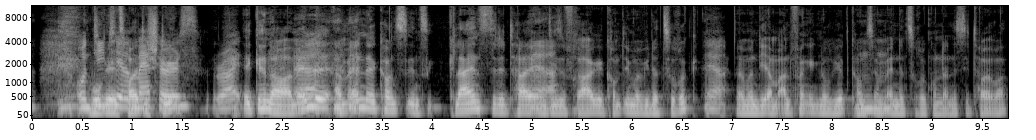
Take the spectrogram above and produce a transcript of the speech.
Und Detail matters, stehen. right? Genau, am ja. Ende, Ende kommt es ins kleinste Detail ja. und diese Frage kommt immer wieder zurück. Ja. Wenn man die am Anfang ignoriert, kommt sie am mhm. Ende zurück und dann ist sie teurer.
